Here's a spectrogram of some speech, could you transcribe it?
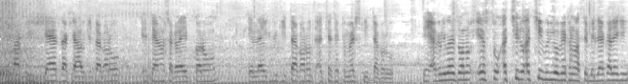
ਤੇ ਬਾਕੀ ਸ਼ਹਿਰ ਦਾ ਖਿਆਲ ਕੀਤਾ ਕਰੋ ਇਹ ਚੈਨਲ ਸਬਸਕ੍ਰਾਈਬ ਕਰੋ ਤੇ ਲਾਈਕ ਵੀ ਕੀਤਾ ਕਰੋ ਤੇ ਅੱਛੇ ਅੱਛੇ ਕਮੈਂਟਸ ਕੀਤਾ ਕਰੋ ਤੇ ਅਗਲੀ ਵਾਰ ਤੁਹਾਨੂੰ ਇਸ ਤੋਂ ਅੱਛੀ ਤੋਂ ਅੱਛੀ ਵੀਡੀਓ ਵੇਖਣ ਵਾਸਤੇ ਮਿਲਿਆ ਕਰੇਗੀ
